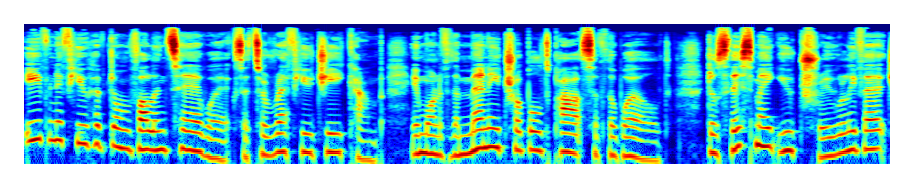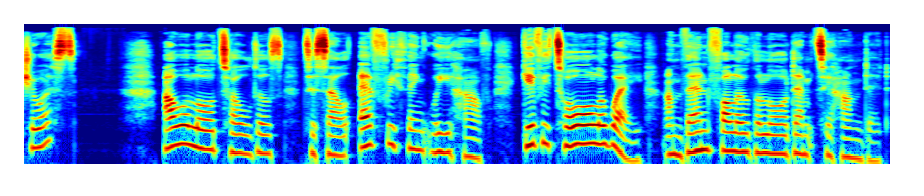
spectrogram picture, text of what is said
Even if you have done volunteer works at a refugee camp in one of the many troubled parts of the world, does this make you truly virtuous? Our Lord told us to sell everything we have, give it all away, and then follow the Lord empty handed.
